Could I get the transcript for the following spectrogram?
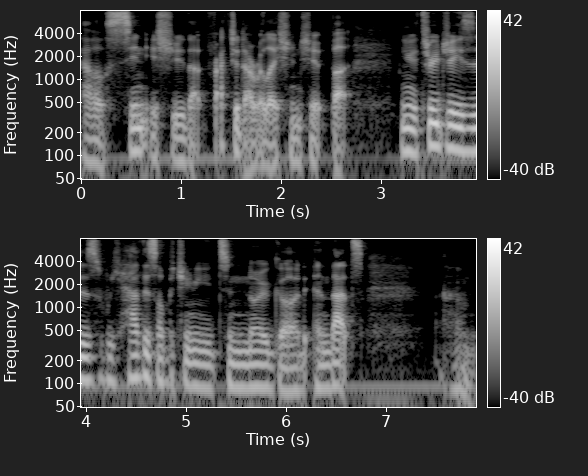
our sin issue that fractured our relationship, but, you know, through Jesus, we have this opportunity to know God. And that's, um,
